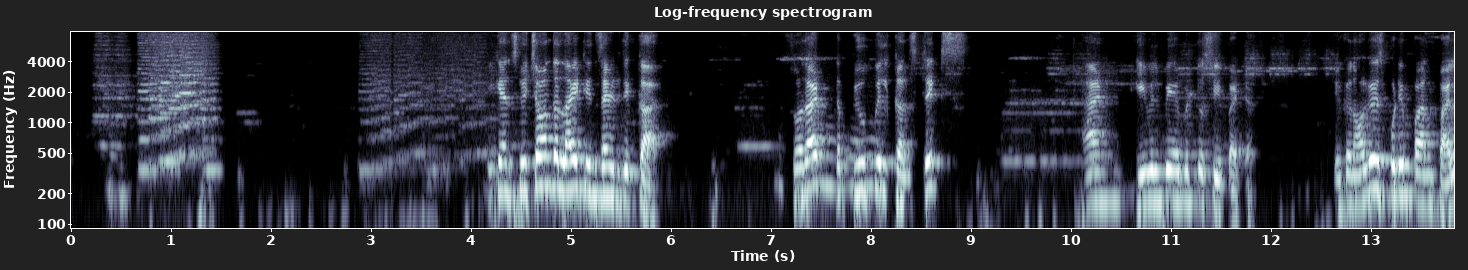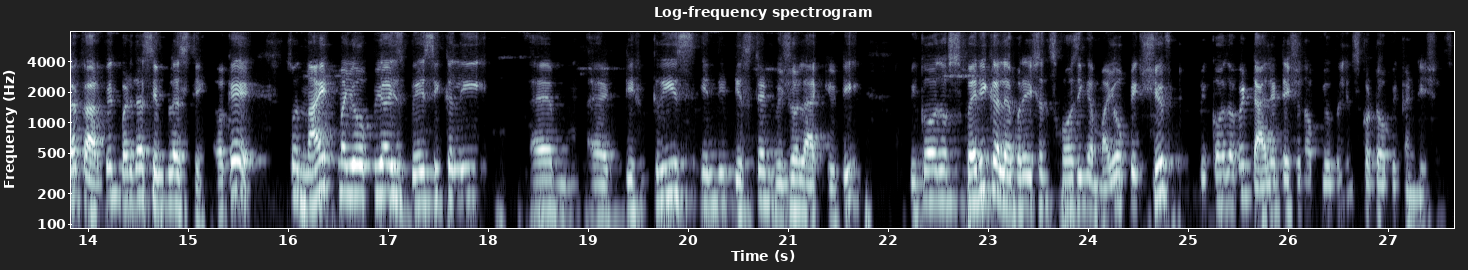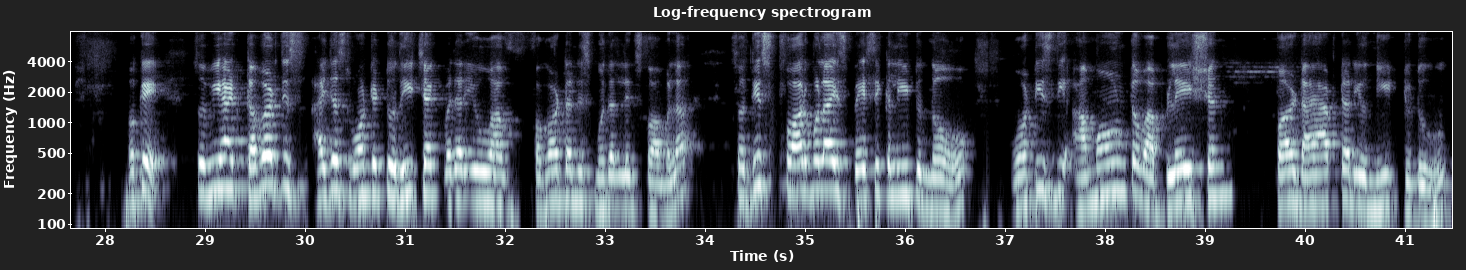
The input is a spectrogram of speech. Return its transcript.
He can switch on the light inside the car so that the pupil constricts and he will be able to see better. You can always put him on pilocarpine, but the simplest thing. Okay. So night myopia is basically um, a decrease in the distant visual acuity because of spherical aberrations causing a myopic shift because of a dilatation of pupil in scotopic conditions. Okay, so we had covered this. I just wanted to recheck whether you have forgotten this Munnerlyn's formula. So this formula is basically to know what is the amount of ablation per diopter you need to do.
